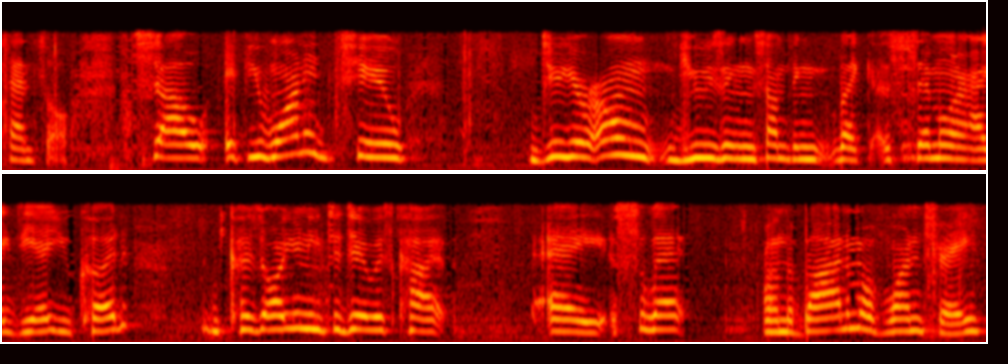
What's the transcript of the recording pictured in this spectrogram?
stencil. So if you wanted to do your own using something like a similar idea you could. Because all you need to do is cut a slit on the bottom of one tree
